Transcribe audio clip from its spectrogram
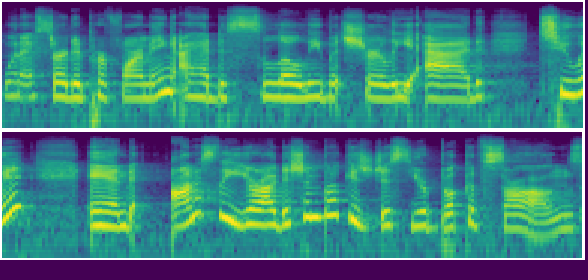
when I started performing. I had to slowly but surely add to it. And honestly, your audition book is just your book of songs,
